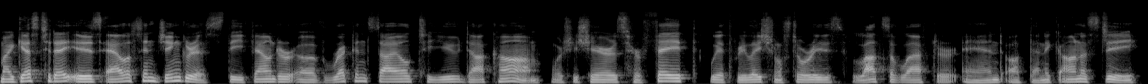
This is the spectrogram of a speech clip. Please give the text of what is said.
My guest today is Allison Gingras, the founder of reconciledtoyou.com, where she shares her faith with relational stories, lots of laughter, and authentic honesty.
